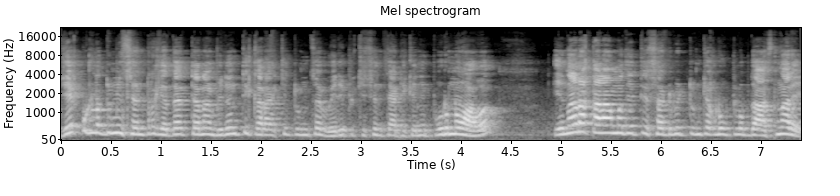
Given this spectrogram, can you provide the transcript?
जे कुठलं तुम्ही सेंटर घेत आहेत त्यांना विनंती करा की तुमचं व्हेरिफिकेशन त्या ठिकाणी पूर्ण व्हावं. येणाऱ्या काळामध्ये ते सर्टिफिकेट तुमच्याकडे उपलब्ध असणार आहे.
